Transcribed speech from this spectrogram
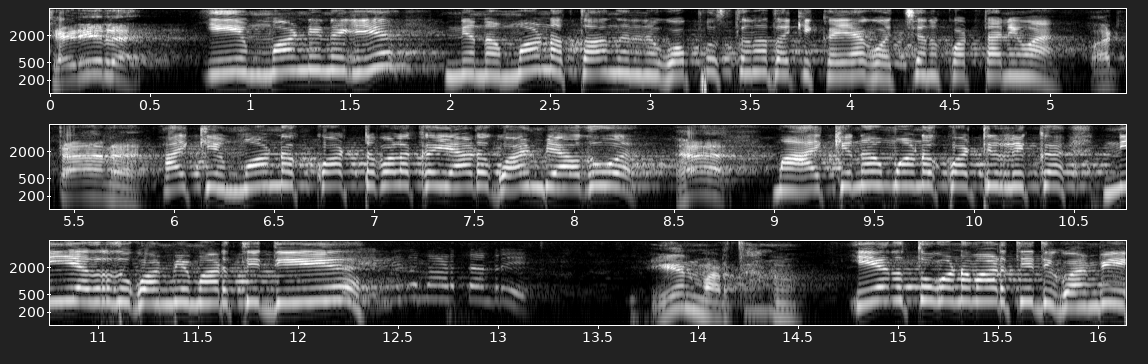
ಶರೀರ. ಈ ಮಣ್ಣಿನಗೆ ನಿನ್ನ ಮಣ್ಣು ತಂದು ನಿನಗೆ ಒಪ್ಪಿಸ್ತಾನದ ಆಕಿ ಕೈಯಾಗ ವಚ್ಚನ ಕೊಟ್ಟ ನೀವ ಆಕಿ ಮಣ್ಣು ಕೊಟ್ಟ ಬಳಕ ಎರಡು ಗೊಂಬೆ ಮ ಆಕಿನ ಮಣ್ಣು ಕೊಟ್ಟಿರ್ಲಿಕ್ಕ ನೀ ಎದ್ರದ್ದು ಗೊಂಬೆ ಮಾಡ್ತಿದ್ದಿ? ಏನ್ ಮಾಡ್ತಾನು? ಏನು ತಗೊಂಡು ಮಾಡ್ತಿದ್ದಿ ಗೊಂಬಿ?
